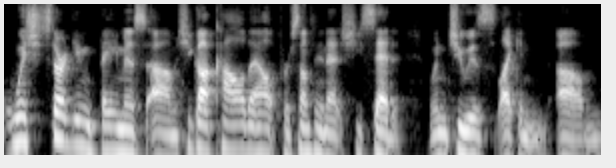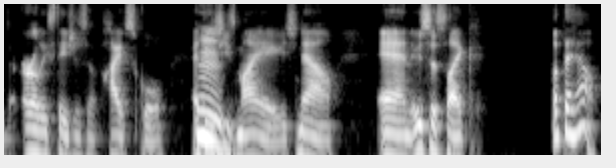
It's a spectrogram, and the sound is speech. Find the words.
when she started getting famous, um she got called out for something that she said when she was like in um the early stages of high school. I think Hmm. she's my age now. And it was just like, what the hell?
